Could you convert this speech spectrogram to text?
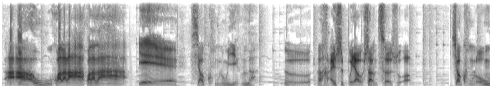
啊呜，哗啦啦，哗啦啦，耶！小恐龙赢了，呃，还是不要上厕所。小恐龙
